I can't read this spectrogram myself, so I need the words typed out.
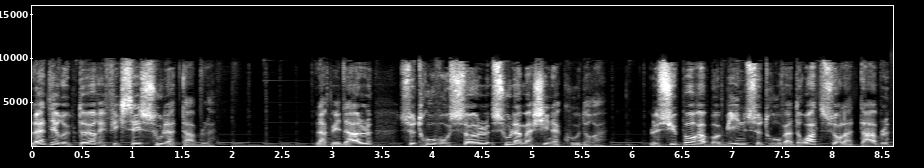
L'interrupteur est fixé sous la table. La pédale se trouve au sol sous la machine à coudre. Le support à bobine se trouve à droite sur la table,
